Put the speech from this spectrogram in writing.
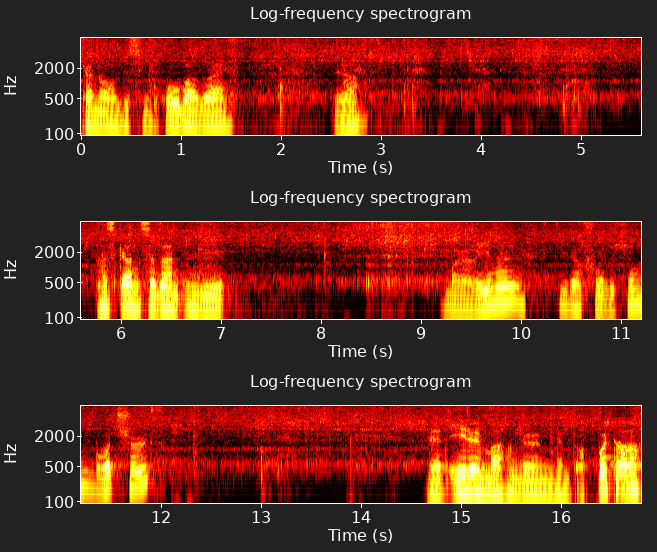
Kann auch ein bisschen grober sein. Ja. Das Ganze dann in die Margarine, die da vor sich hin brutschelt. Wer es edel machen will, nimmt auch Butter.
